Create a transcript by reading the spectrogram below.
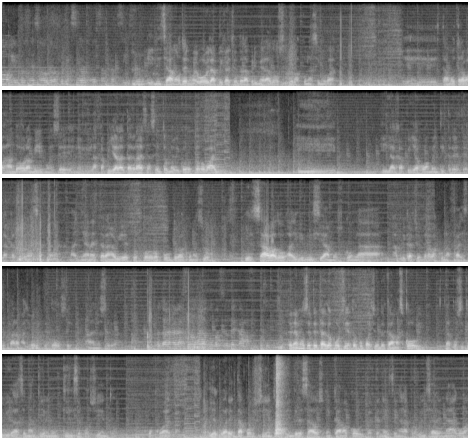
COVID, el proceso de vacunación en San Francisco? Iniciamos de nuevo hoy la aplicación de la primera dosis de vacuna Sinovac. Eh, estamos trabajando ahora mismo en, la Capilla de la Altagracia, Centro Médico Doctor Ovalle y, la Capilla Juan 23 de la Catedral Santa Ana. Mañana estarán abiertos todos los puntos de vacunación y el sábado ahí iniciamos con la aplicación de la vacuna Pfizer para mayores de 12 años de edad. Doctor, en relación a la ocupación de camas y positividad. Tenemos un 72% de ocupación de camas COVID, la positividad se mantiene en un 15%, poco alta, y el 40% de los ingresados en cama COVID pertenecen a la provincia de Nagua,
